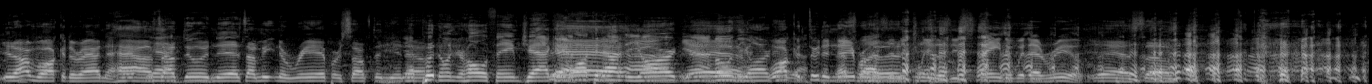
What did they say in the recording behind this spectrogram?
You know, I'm walking around the house. Yeah. I'm doing this. I'm eating a rib or something. You know, yeah, putting on your Hall of Fame jacket, yeah. walking out in the yard, yeah, mowing the yard, walking through the That's neighborhood. Why I was in the You stained it with that rib. Yeah. So.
